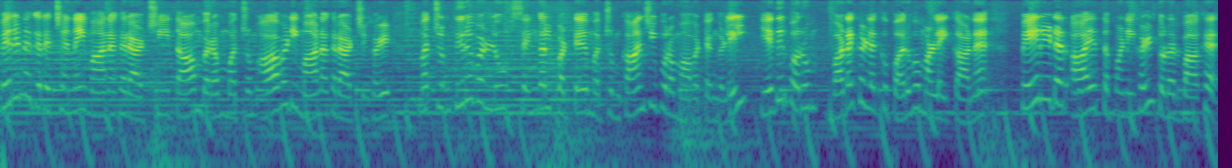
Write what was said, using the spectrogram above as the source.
பெருநகர சென்னை மாநகராட்சி தாம்பரம் மற்றும் ஆவடி மாநகராட்சிகள் மற்றும் திருவள்ளூர் செங்கல்பட்டு மற்றும் காஞ்சிபுரம் மாவட்டங்களில் எதிர்வரும் வடகிழக்கு பருவமழைக்கான பேரிடர் ஆயத்த பணிகள் தொடர்பாக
